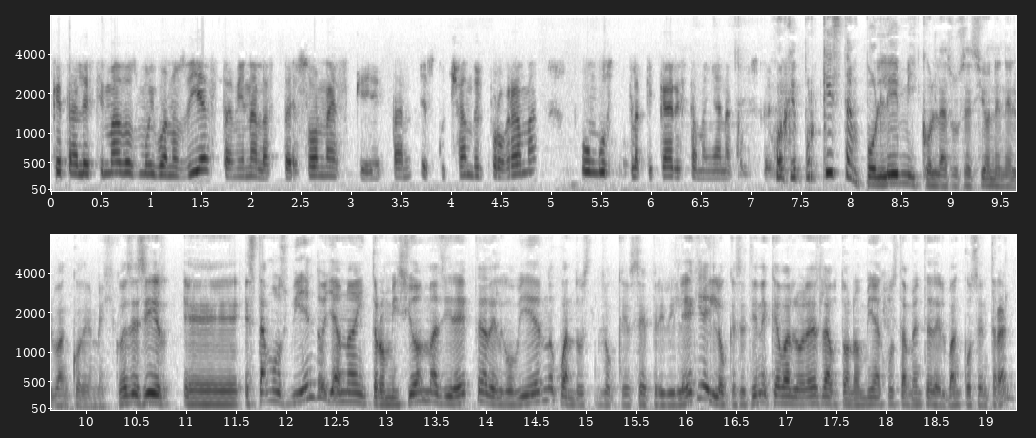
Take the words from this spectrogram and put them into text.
¿Qué tal, estimados? Muy buenos días. También a las personas que están escuchando el programa. Un gusto platicar esta mañana con ustedes. Jorge, ¿por qué es tan polémico la sucesión en el Banco de México? Es decir, eh, ¿estamos viendo ya una intromisión más directa del gobierno cuando lo que se privilegia y lo que se tiene que valorar es la autonomía justamente del Banco Central?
